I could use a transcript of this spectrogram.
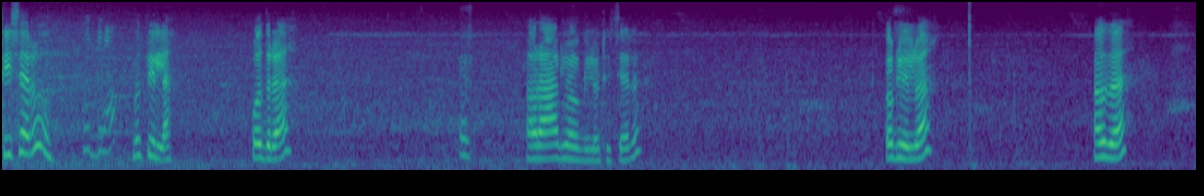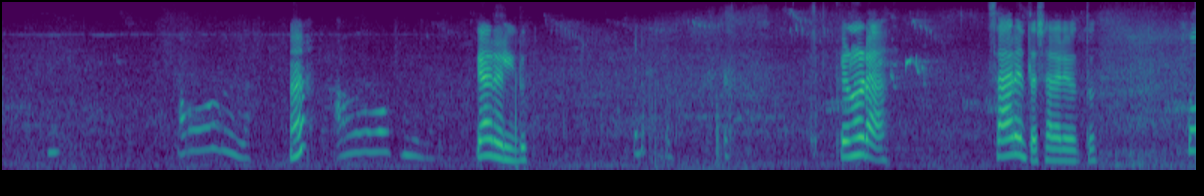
ಟೀಚರು ಗೊತ್ತಿಲ್ಲ. ಹೋದ್ರಾ ಅವ್ರು ಆಗ್ಲೇ ಹೋಗಿಲ್ಲ ಟೀಚರ್? ಹೋಗ್ಲಿಲ್ವಾ? ಹೌದಾ? ಹಾಂ ಯಾರು ಹೇಳಿದ್ದು? ನೋಡ. ಸಾರೆಂತ ಶಾಲೆ ಇವತ್ತು ಸೊ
